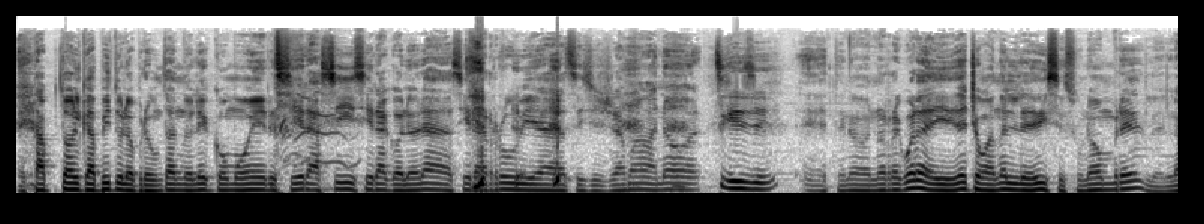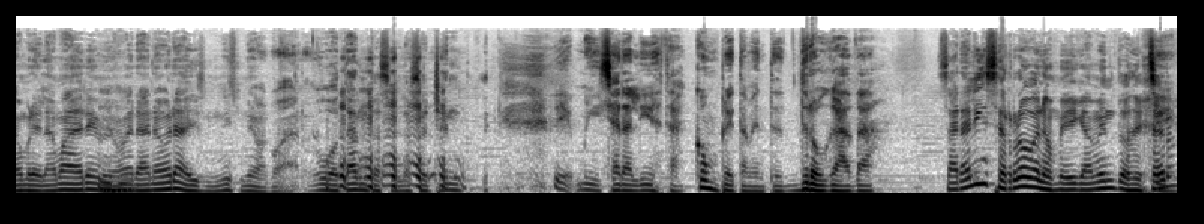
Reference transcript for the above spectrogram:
Está todo el capítulo preguntándole cómo era, si era así, si era colorada, si era rubia, si se llamaba, no. sí, sí. Este, no, no recuerda y de hecho cuando él le dice su nombre, el nombre de la madre, mi mamá era Nora, dice, ni me acuerdo. Hubo tantas en los 80. Eh, Y Sarah Lynn está completamente drogada. Saralín se roba los medicamentos de Sí, Herb,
